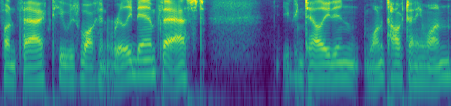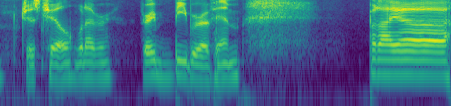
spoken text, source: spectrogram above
Fun fact: he was walking really damn fast. You can tell he didn't want to talk to anyone. Just chill, whatever. Very Bieber of him. But I uh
